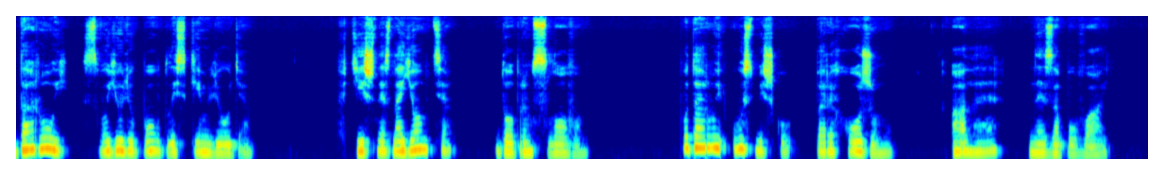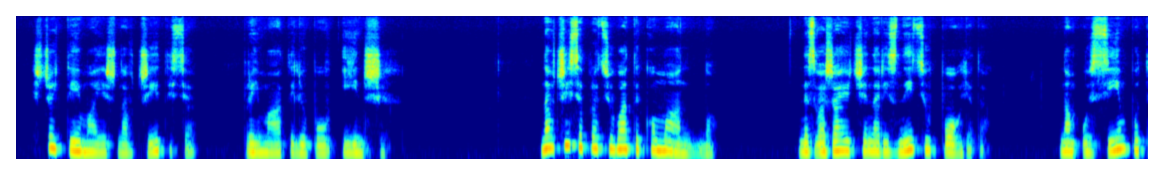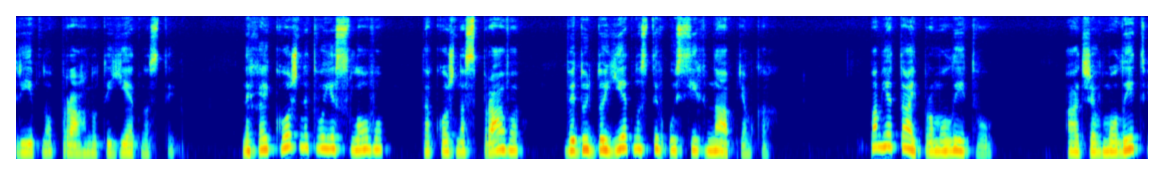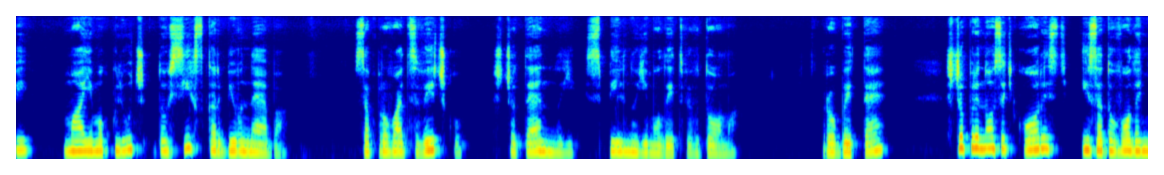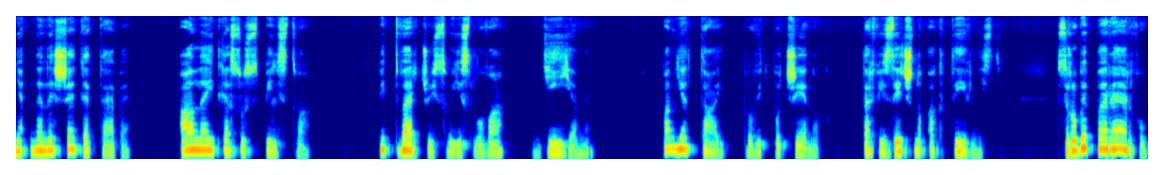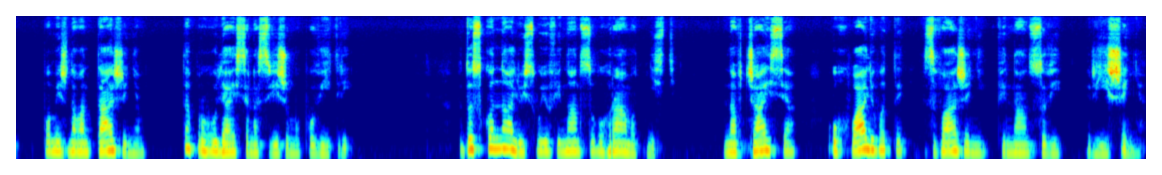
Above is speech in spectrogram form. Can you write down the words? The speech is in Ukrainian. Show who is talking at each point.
Speaker 1: Даруй свою любов близьким людям, втіш незнайомця добрим словом, подаруй усмішку перехожому, але не забувай, що й ти маєш навчитися приймати любов інших. Навчися працювати командно, незважаючи на різницю в поглядах. Нам усім потрібно прагнути єдності. Нехай кожне твоє слово та кожна справа ведуть до єдності в усіх напрямках. Пам'ятай про молитву, адже в молитві маємо ключ до всіх скарбів неба. Запровадь звичку щоденної спільної молитви вдома. Роби те, що приносить користь і задоволення не лише для тебе, але й для суспільства. Підтверджуй свої слова діями. Пам'ятай про відпочинок та фізичну активність. Зроби перерву поміж навантаженням та прогуляйся на свіжому повітрі. Вдосконалюй свою фінансову грамотність, навчайся ухвалювати зважені фінансові рішення.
